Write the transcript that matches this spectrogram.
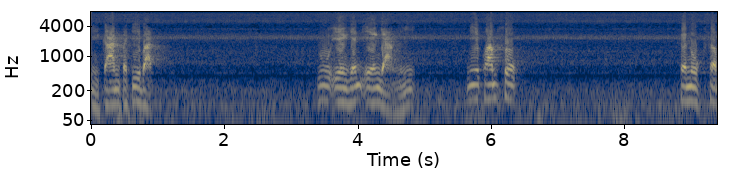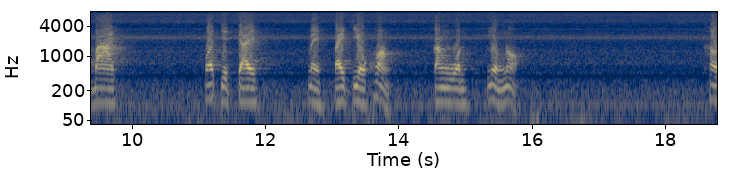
นี่การปฏิบัติ รู้เองเห็นเองอย่างนี้ มีความสุข สนุกสบาย เพราะจิตใจไม่ไปเกี่ยวข้องกังวลเรื่องนอก เข้า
